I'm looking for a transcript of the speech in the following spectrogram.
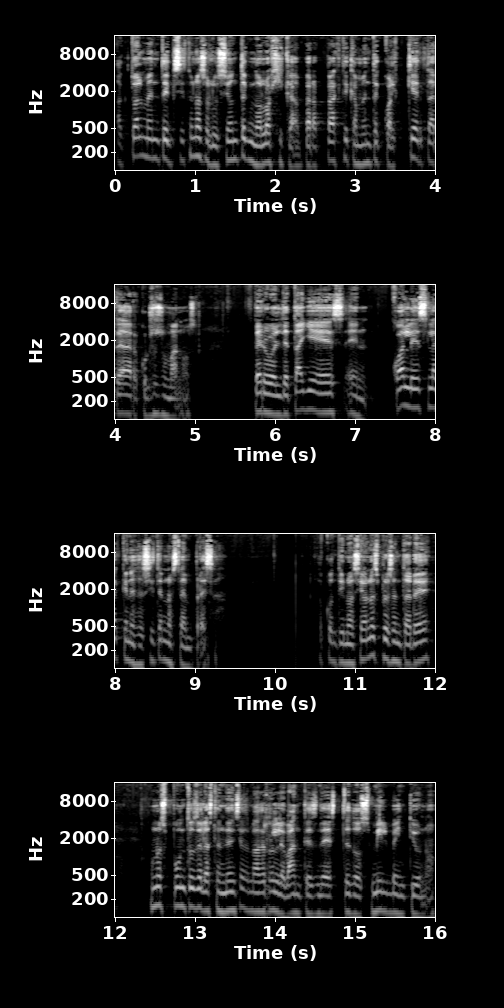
Actualmente existe una solución tecnológica para prácticamente cualquier tarea de recursos humanos pero el detalle es en cuál es la que necesita nuestra empresa. A continuación les presentaré unos puntos de las tendencias más relevantes de este 2021.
